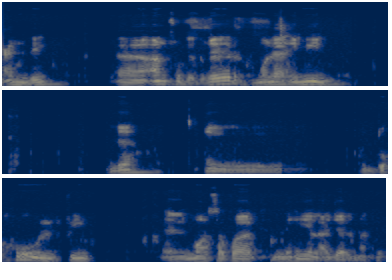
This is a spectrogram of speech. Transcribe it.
عندي أنشطة غير ملائمين للدخول في المواصفات اللي هي الأجل ميثود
